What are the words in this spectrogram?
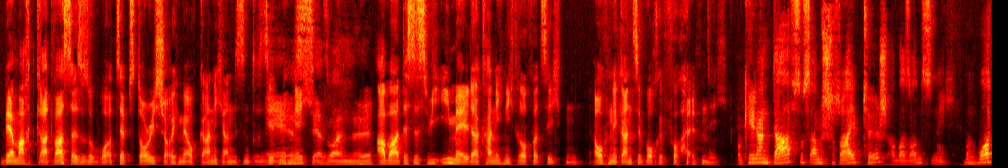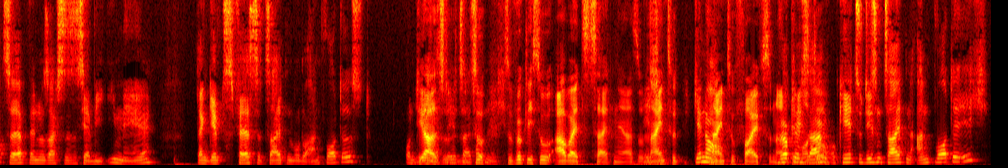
wer macht gerade was, also so WhatsApp-Stories schaue ich mir auch gar nicht an, das interessiert Nee, mich das nicht. ist ja so ein Müll. Aber das ist wie E-Mail, da kann ich nicht drauf verzichten. Auch eine ganze Woche vor allem nicht. Okay, dann darfst du es am Schreibtisch, aber sonst nicht. Bei WhatsApp, wenn du sagst, es ist ja wie E-Mail, dann gibt's feste Zeiten, wo du antwortest. Und Ja, so, so, so, wirklich so Arbeitszeiten, ja, so Ich- 9 to, genau. 9 to 5, so nach Wirklich dem Motto. sagen, okay, zu diesen Zeiten antworte ich.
